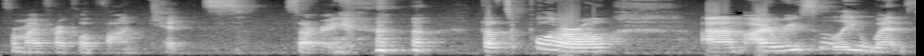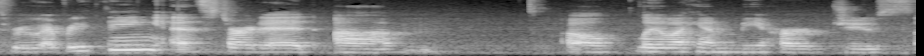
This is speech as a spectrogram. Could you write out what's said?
For my Freckled Fawn kits sorry, that's plural. Um, I recently went through everything and started, um, oh, Layla handed me her juice.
